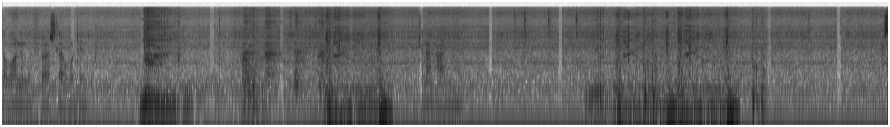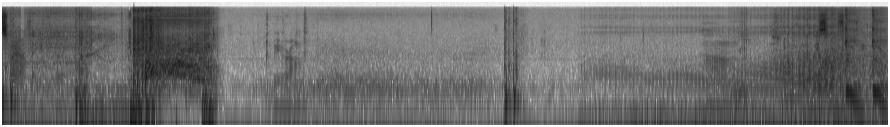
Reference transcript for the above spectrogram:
the one in the first level did. Can I hide in here? I swear I thought you could, but could be wrong. Um, I feel like I'm missing something.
